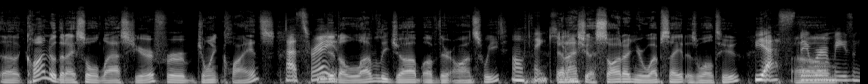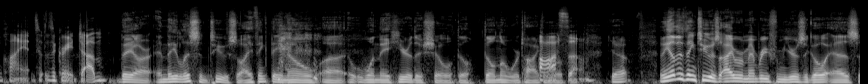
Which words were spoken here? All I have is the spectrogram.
a condo that I sold last year for joint clients. That's right. You did a lovely job of their ensuite. Oh, thank you. And actually, I saw it on your website as well too. yes, they were Um, amazing clients. It was a great job. They are, and they listen too. So I think they know uh, when they hear this show, they'll they'll know we're talking about. Awesome. Yeah. And the other thing too is I remember you from years ago as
